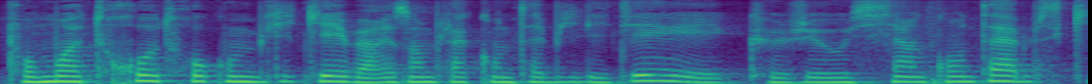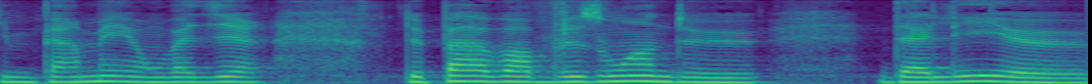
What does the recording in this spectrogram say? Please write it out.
pour moi trop trop compliqué. Par exemple la comptabilité et que j'ai aussi un comptable, ce qui me permet, on va dire, de pas avoir besoin de d'aller euh,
